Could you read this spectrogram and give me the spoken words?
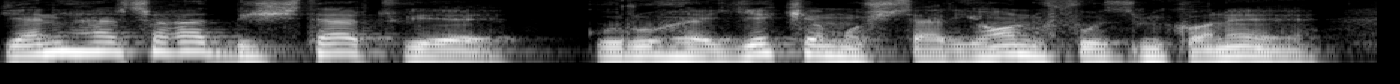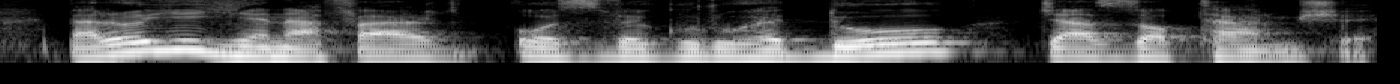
یعنی هر چقدر بیشتر توی گروه یک مشتری ها نفوذ می‌کنه برای یه نفر عضو گروه دو جذابتر میشه.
